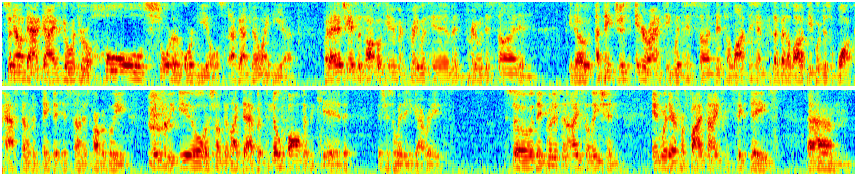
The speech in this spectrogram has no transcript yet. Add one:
so now that guy is going through a whole sort of ordeals. I've got no idea. But I had a chance to talk with him and pray with him and pray with his son. And, you know, I think just interacting with his son meant a lot to him because I bet a lot of people just walk past him and think that his son is probably mentally ill or something like that. But to no fault of the kid, it's just the way that he got raised. So they put us in isolation, and we're there for five nights and six days. Um,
